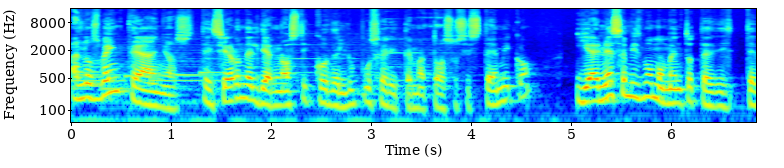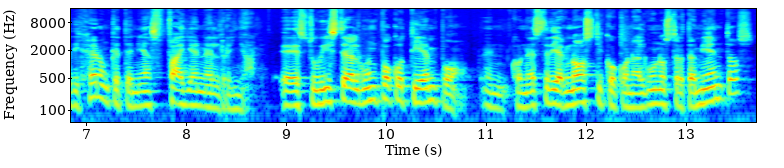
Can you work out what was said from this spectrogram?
a los 20 años te hicieron el diagnóstico de lupus eritematoso sistémico y en ese mismo momento te, dijeron que tenías falla en el riñón. Estuviste algún poco tiempo con este diagnóstico, con algunos tratamientos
